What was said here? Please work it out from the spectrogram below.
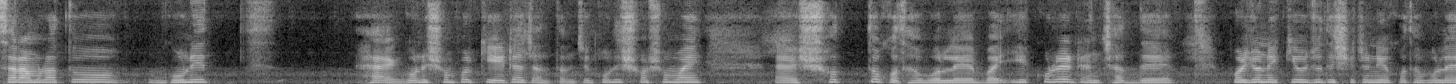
স্যার আমরা তো গণিত হ্যাঁ গণিত সম্পর্কে এটা জানতাম যে গণিত সবসময় সত্য কথা বলে বা একুরেট অ্যান্সার দেয় প্রয়োজনে কেউ যদি সেটা নিয়ে কথা বলে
